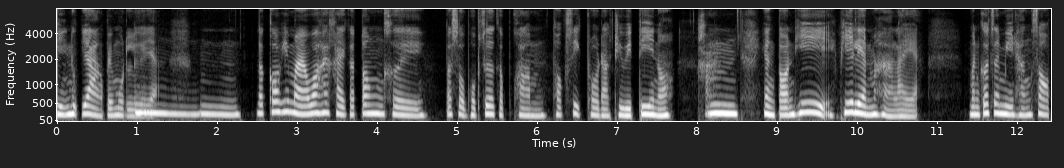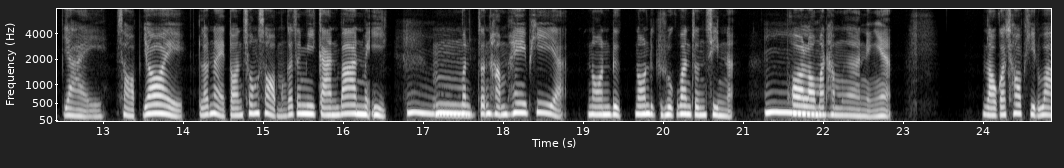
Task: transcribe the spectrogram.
ทิ้งทุกอย่างไปหมดเลยอะมอืมแล้วก็พี่ไม้ว่าใครๆก็ต้องเคยประสบพบเจอกับความ toxic productivity เนาะค่ะอืมอย่างตอนที่พี่เรียนมหาลัยอะมันก็จะมีทั้งสอบใหญ่ สอบย่อย แล้วไหนตอนช่วงสอบมันก็จะมีการบ้านมาอีก อืมมันจนทำให้พี่อะ นอนดึกนอนดึกทุกวันจนชินอะมพอเรามาทำงานอย่างเงี้ยเราก็ชอบคิดว่า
